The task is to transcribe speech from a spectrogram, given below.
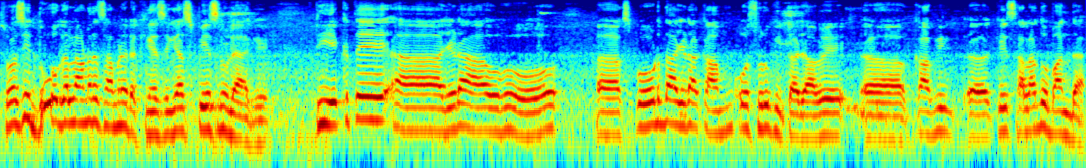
ਸੋ ਅਸੀਂ ਦੋ ਗੱਲਾਂ ਉਹਨਾਂ ਦੇ ਸਾਹਮਣੇ ਰੱਖੀਆਂ ਸੀਗੀਆਂ ਸਪੇਸ ਨੂੰ ਲੈ ਕੇ। ਕਿ ਇੱਕ ਤੇ ਜਿਹੜਾ ਉਹ ਐਕਸਪੋਰਟ ਦਾ ਜਿਹੜਾ ਕੰਮ ਉਹ ਸ਼ੁਰੂ ਕੀਤਾ ਜਾਵੇ ਕਾਫੀ ਕਈ ਸਾਲਾਂ ਤੋਂ ਬੰਦ ਹੈ।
